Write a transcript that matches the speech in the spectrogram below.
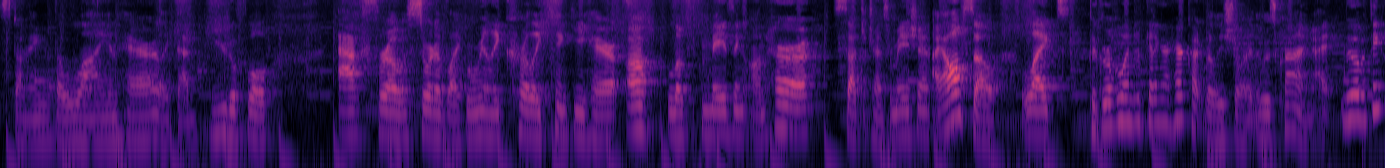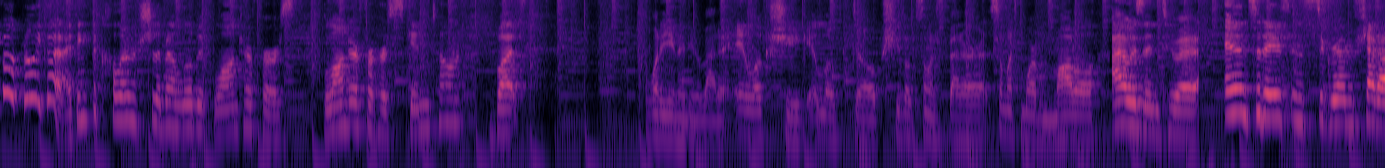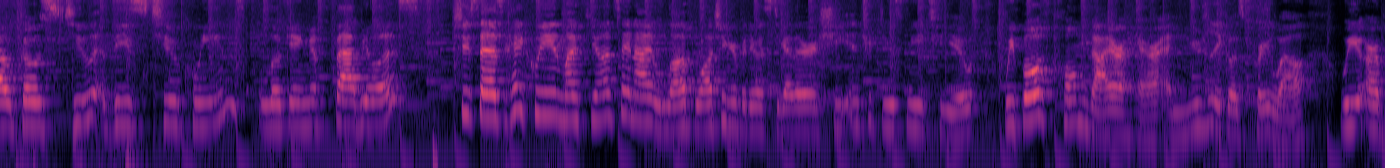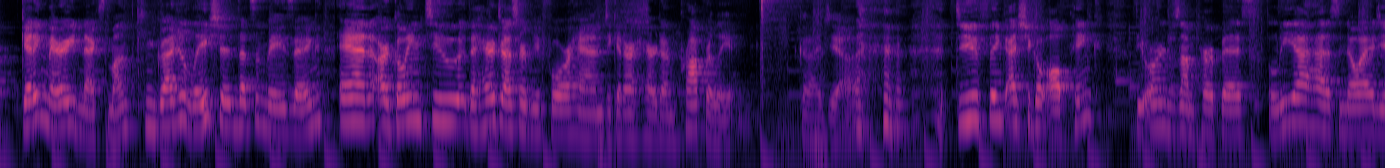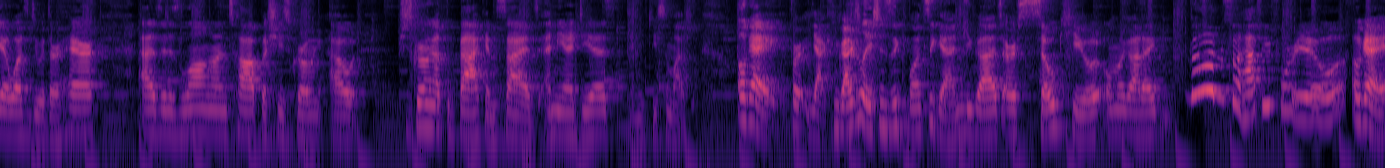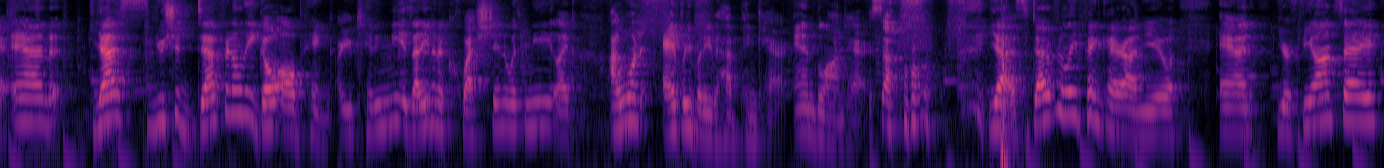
Stunning. The lion hair, like that beautiful afro, sort of like really curly, kinky hair. Oh, looked amazing on her. Such a transformation. I also liked the girl who ended up getting her hair cut really short, who was crying. I, I think it looked really good. I think the color should have been a little bit blonder for blonder for her skin tone, but what are you gonna do about it? It looked chic, it looked dope. She looked so much better, so much more of a model. I was into it. And today's Instagram shout out goes to these two queens looking fabulous. She says, Hey queen, my fiance and I love watching your videos together. She introduced me to you. We both home dye our hair and usually it goes pretty well. We are getting married next month. Congratulations, that's amazing. And are going to the hairdresser beforehand to get our hair done properly. Good idea. do you think I should go all pink? The orange was on purpose. Leah has no idea what to do with her hair as it is long on top, but she's growing out. She's growing out the back and sides. Any ideas? Thank you so much. Okay, for yeah, congratulations once again. You guys are so cute. Oh my god, I oh, I'm so happy for you. Okay, and yes, you should definitely go all pink. Are you kidding me? Is that even a question with me? Like I want everybody to have pink hair and blonde hair. So, yes, definitely pink hair on you. And your fiance,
